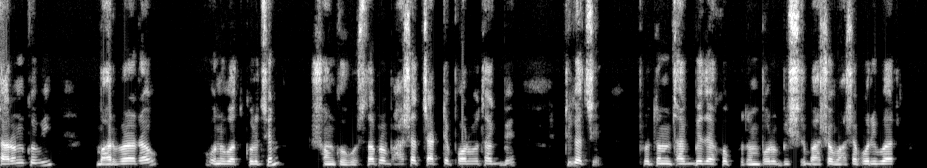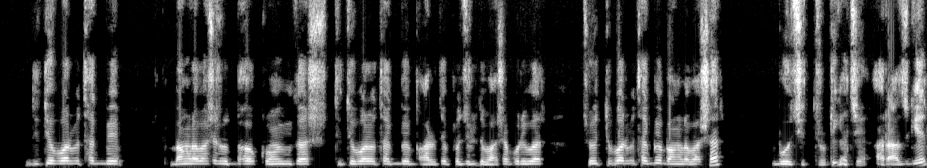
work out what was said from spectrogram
চারণ কবি বারবারা রাও, অনুবাদ করেছেন শঙ্খ ঘোষ। তারপর ভাষার চারটে পর্ব থাকবে, ঠিক আছে? প্রথম থাকবে, দেখো, প্রথম পর্ব বিশ্বের ভাষা ভাষা পরিবার। দ্বিতীয় পর্বে থাকবে বাংলা ভাষার উদ্ভাবক ক্রমবিকাশ তৃতীয় পর্বে থাকবে ভারতে প্রচলিত ভাষা পরিবার। চতুর্থ পর্বে থাকবে বাংলা ভাষার বৈচিত্র্য, ঠিক আছে? আর আজকের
